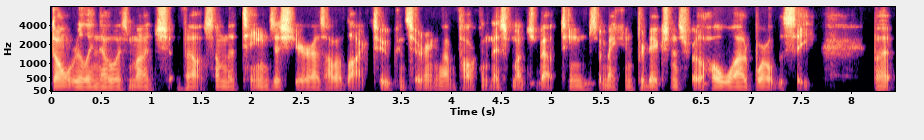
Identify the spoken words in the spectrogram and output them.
don't really know as much about some of the teams this year as I would like to, considering I'm talking this much about teams and making predictions for the whole wide world to see. But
